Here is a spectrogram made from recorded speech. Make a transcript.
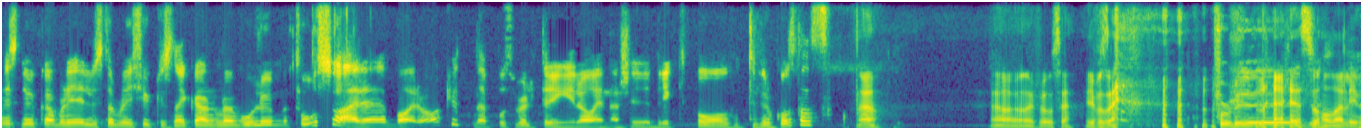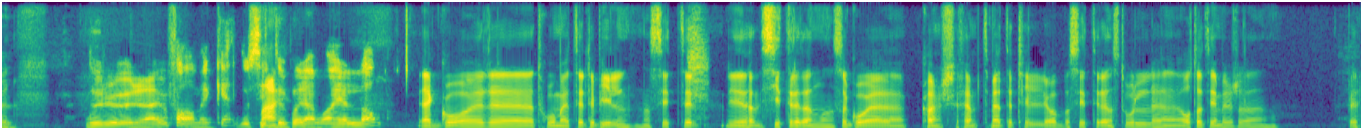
hvis du ikke har bli, lyst til å bli Tjukkesnekkeren volum to, så er det bare å kutte ned på smultringer og energidrikk på, til frokost. Altså. Ja. ja, vi får se. Vi får se. For du, Nei, er det jeg livet. Du rører deg jo faen ikke. Du sitter jo på ræva hele dagen. Jeg går eh, to meter til bilen og sitter, jeg sitter i den, og så går jeg kanskje 50 meter til jobb og sitter i en stol eh, åtte timer, så det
